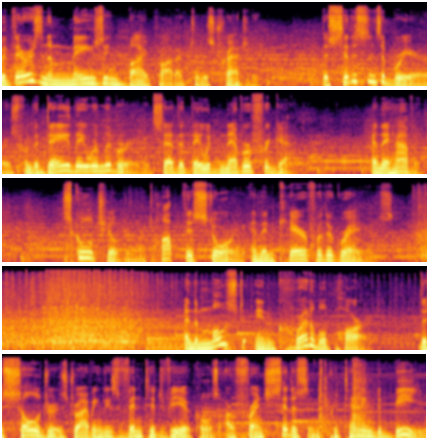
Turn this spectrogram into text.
But there is an amazing byproduct to this tragedy. The citizens of Bruyères, from the day they were liberated, said that they would never forget and they haven't. School children are taught this story and then care for their graves. And the most incredible part the soldiers driving these vintage vehicles are French citizens pretending to be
